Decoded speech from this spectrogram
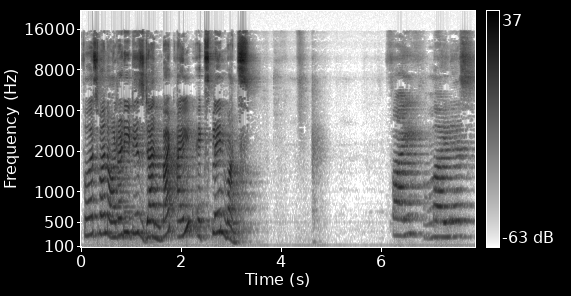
First one already it is done but I'll explain once. 5 minus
